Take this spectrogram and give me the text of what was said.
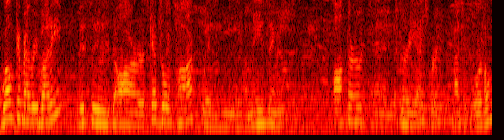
Welcome, everybody. This is our scheduled talk with the amazing author and security expert, Patrick Wardle,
